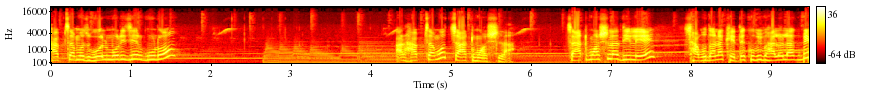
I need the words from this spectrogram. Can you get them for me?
হাফ চামচ গোলমরিচের গুঁড়ো আর হাফ চামচ চাট মশলা। চাট মশলা দিলে সাবুদানা খেতে খুবই ভালো লাগবে।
